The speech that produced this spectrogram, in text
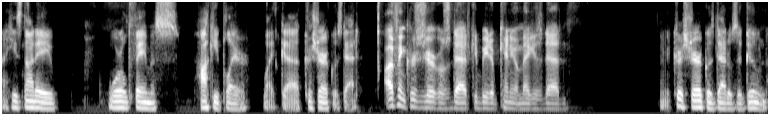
Uh, He's not a world famous hockey player like uh, Chris Jericho's dad. I think Chris Jericho's dad could beat up Kenny Omega's dad. I mean, Chris Jericho's dad was a goon.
